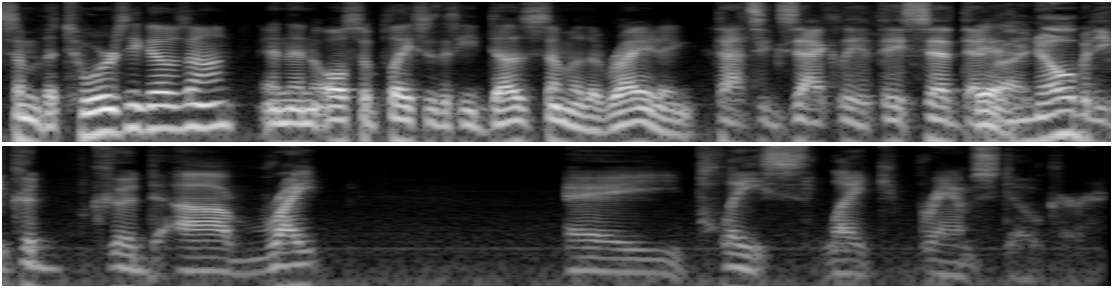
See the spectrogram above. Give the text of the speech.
some of the tours he goes on, and then also places that he does some of the writing. That's exactly it. They said that Yeah. Nobody could could uh, write a place like Bram Stoker.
